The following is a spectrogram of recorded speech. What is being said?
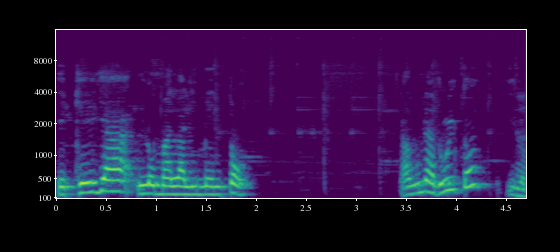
de que ella lo malalimentó a un adulto y lo,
